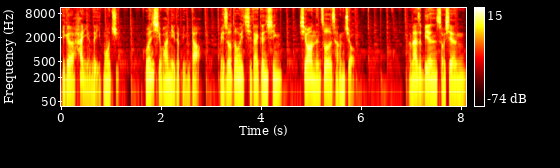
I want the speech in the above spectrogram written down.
一个汗颜的 emoji。我很喜欢你的频道，每周都会期待更新，希望能做得长久。好，那这边首先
